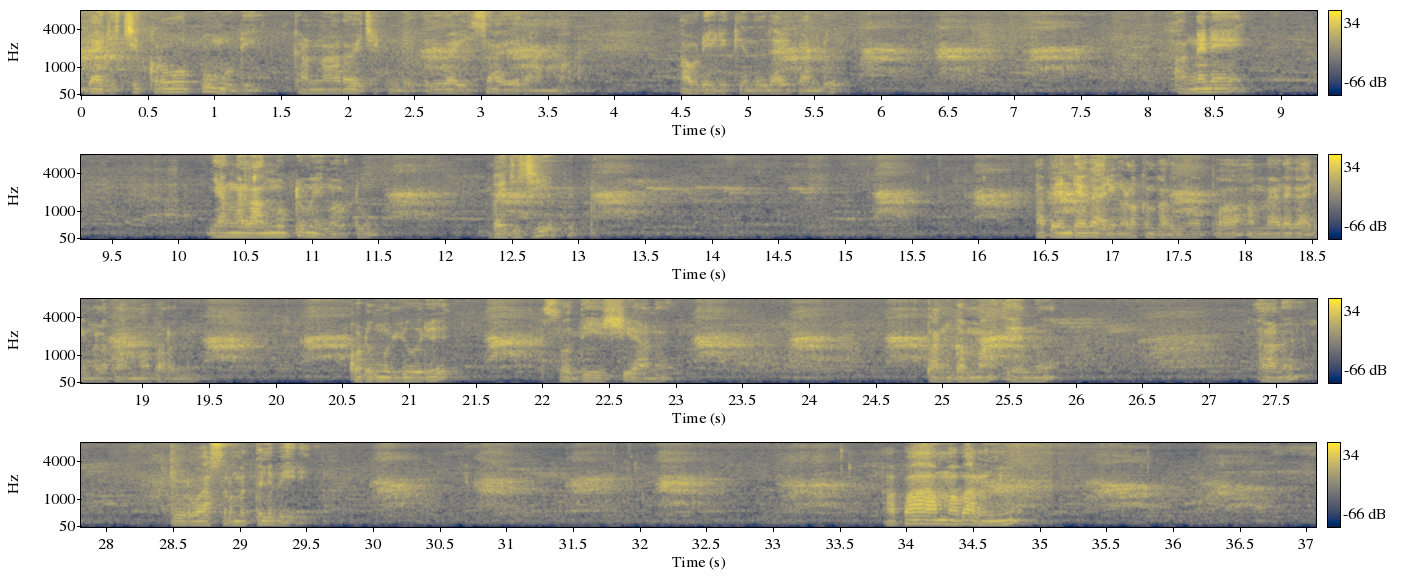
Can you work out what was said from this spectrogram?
ധരിച്ച് ക്രോപ്പ് മുടി. കണ്ണാട വെച്ചിട്ടുണ്ട്. ഒരു വയസ്സായ ഒരു അമ്മ അവിടെ ഇരിക്കുന്നതായി കണ്ടു. അങ്ങനെ ഞങ്ങൾ അങ്ങോട്ടും ഇങ്ങോട്ടും പരിചയപ്പെട്ടു. അപ്പോൾ എന്റെ കാര്യങ്ങളൊക്കെ പറഞ്ഞു. അപ്പോൾ അമ്മയുടെ കാര്യങ്ങളൊക്കെ അമ്മ പറഞ്ഞു. കൊടുങ്ങല്ലൂർ സ്വദേശിയാണ് തങ്കമ്മ എന്ന് ആണ് പൂർവാശ്രമത്തിലെ പേര്. അപ്പോൾ ആ അമ്മ പറഞ്ഞു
